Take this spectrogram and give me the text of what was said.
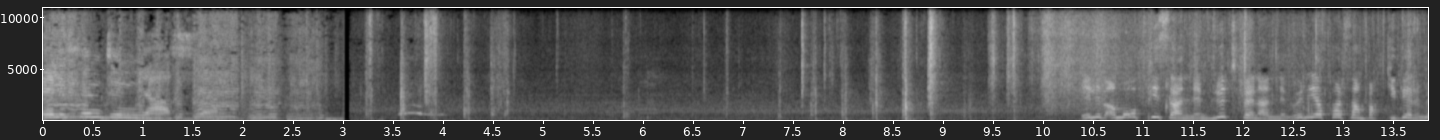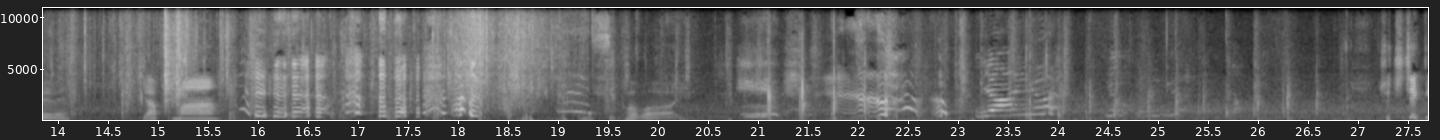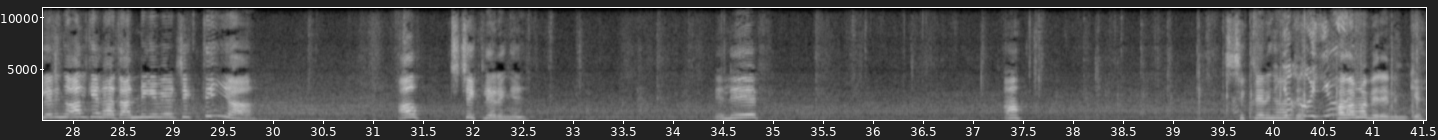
Elif'in dünyası. Elif ama o pis annem. Lütfen annem. Öyle yaparsan bak giderim eve. Yapma. Süper vay. Şu çiçeklerini al gel hadi annene verecektin ya. Al çiçeklerini. Elif. Al. Çiçeklerini hadi. hayır. Halana verelim ki.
